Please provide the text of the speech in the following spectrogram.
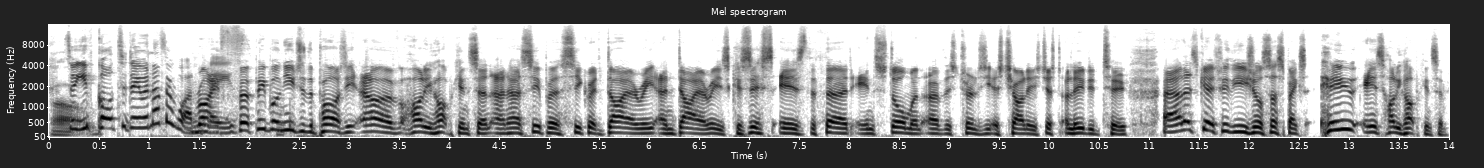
So you've got to do another one, Right, please. for people new to the party of Holly Hopkinson and her super secret diary and diaries, because this is the third instalment of this trilogy, as Charlie just alluded to. Uh, let's go through the usual suspects. Who is Holly Hopkinson?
